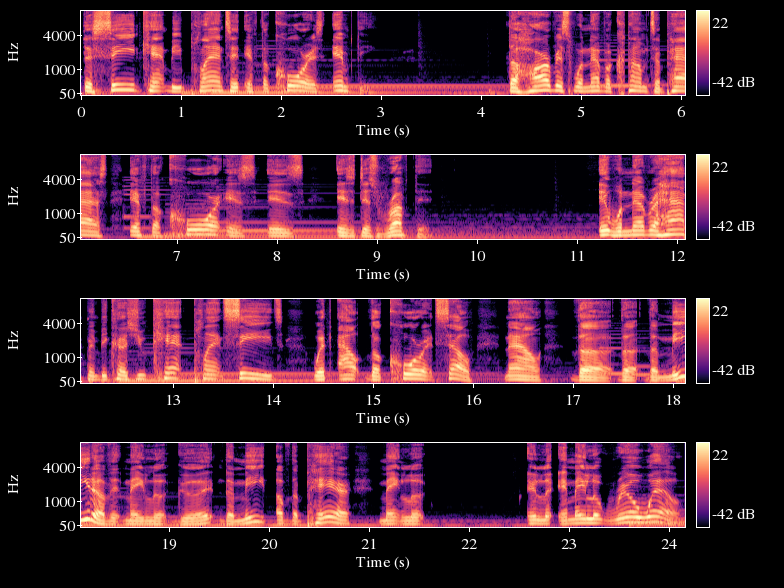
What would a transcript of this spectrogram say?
The seed can't be planted if the core is empty. The harvest will never come to pass if the core is is is disrupted. It will never happen because you can't plant seeds without the core itself. Now, the the the meat of it may look good. The meat of the pear may look it, it may look real well.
